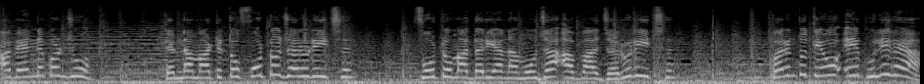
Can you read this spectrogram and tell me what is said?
આ બેનને પણ જુઓ. તેમના માટે તો ફોટો જરૂરી છે. ફોટોમાં દરિયાના મોજા આવવા જરૂરી છે. પરંતુ તેઓ એ ભૂલી ગયા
